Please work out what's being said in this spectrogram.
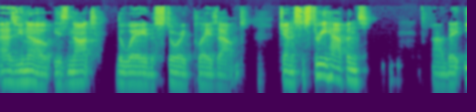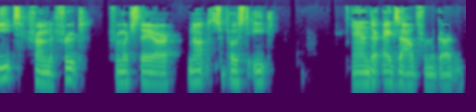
as you know, is not the way the story plays out. Genesis 3 happens. Uh, they eat from the fruit from which they are not supposed to eat, and they're exiled from the garden.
